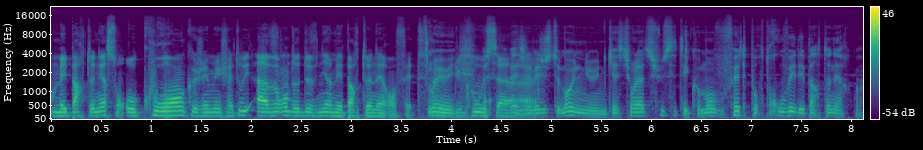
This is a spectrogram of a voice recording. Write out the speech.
mes partenaires sont au courant que j'aime les chatouilles avant de devenir mes partenaires en fait Oui, Donc, oui. du coup ça J'avais justement une, une question là-dessus, c'était comment vous faites pour trouver des partenaires quoi?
